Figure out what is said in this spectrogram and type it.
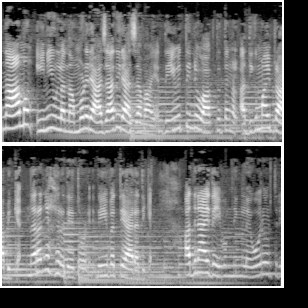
നാമും ഇനിയുള്ള നമ്മുടെ രാജാതി രാജാവായ ദൈവത്തിന്റെ വാക്തത്വങ്ങൾ അധികമായി പ്രാപിക്കാൻ നിറഞ്ഞ ഹൃദയത്തോടെ ദൈവത്തെ ആരാധിക്കാം. അതിനായി ദൈവം നിങ്ങളെ ഓരോരുത്തരെയും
